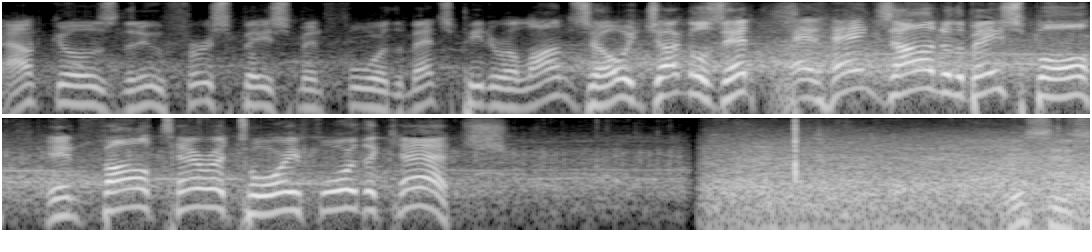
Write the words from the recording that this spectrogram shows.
Out goes the new first baseman for the Mets, Peter Alonso. He juggles it and hangs on to the baseball in foul territory for the catch. This is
